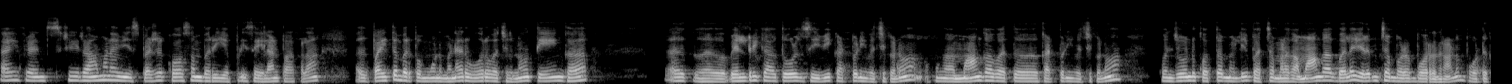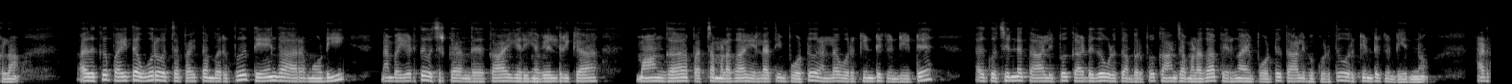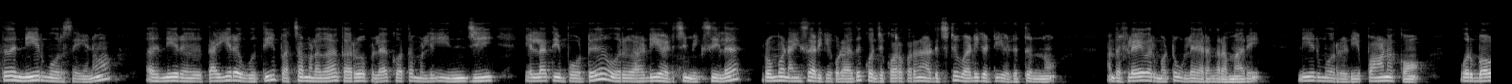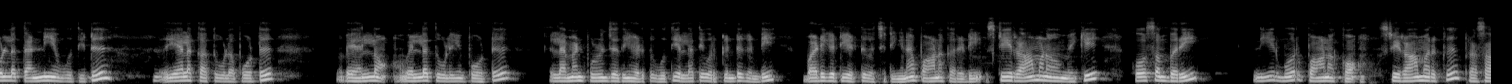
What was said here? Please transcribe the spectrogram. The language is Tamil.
Hi friends Sri Ramanavami special kosambari எப்படி செய்யலான்னு பார்க்கலாம். அதுக்கு பைத்தம்பருப்பை மூணு மணி நேரம் ஊற வச்சுக்கணும். தேங்காய் அதுக்கு வெள்ளரிக்காய் தோல் சீவி கட் பண்ணி வச்சுக்கணும். உங்கள் மாங்காவை கட் பண்ணி வச்சுக்கணும். கொஞ்சோண்டு கொத்தமல்லி பச்சை மிளகா மாங்காய்க்கு பதிலாக எலுமிச்சம்பழம் போடுறதுனாலும் போட்டுக்கலாம். அதுக்கு பைத்த ஊற வச்ச பைத்தம்பருப்பு தேங்காய் அரை மூடி நம்ம எடுத்து வச்சுருக்க அந்த காய்கறிங்க வெள்ளரிக்காய் மாங்காய் பச்சை மிளகாய் எல்லாத்தையும் போட்டு நல்லா ஒரு கிண்டு கிண்டிட்டு அதுக்கு ஒரு சின்ன தாளிப்பு கடுகு உளுத்தம்பருப்பு காஞ்ச மிளகா பெருங்காயம் போட்டு தாளிப்பு கொடுத்து ஒரு கிண்டு கிண்டிடணும். அடுத்தது நீர் மோர் செய்யணும். அது நீர் தயிரை ஊற்றி பச்சை மிளகா கருவேப்பிலை கொத்தமல்லி இஞ்சி எல்லாத்தையும் போட்டு ஒரு அடி அடித்து மிக்சியில் ரொம்ப நைஸாக அடிக்கக்கூடாது. கொஞ்சம் குறை குறைன்னு அடிச்சுட்டு வடிகட்டி எடுத்துடணும். அந்த ஃப்ளேவர் மட்டும் உள்ளே இறங்குற மாதிரி. நீர் மோர் ரெடி. பானக்கம் ஒரு பவுலில் தண்ணியை ஊற்றிட்டு ஏலக்காய் தூளை போட்டு வெல்லம் வெள்ளத்தூளையும் போட்டு லெமன் புழிஞ்சதையும் எடுத்து ஊற்றி எல்லாத்தையும் ஒரு கிண்டு கிண்டி வடிகட்டி எடுத்து வச்சிட்டிங்கன்னா பானக்கரடி. ஸ்ரீ ராமநவமிக்கு கோசம்பரி நீர்மோர் பானக்கம். ஸ்ரீராமருக்கு பிரசாத்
